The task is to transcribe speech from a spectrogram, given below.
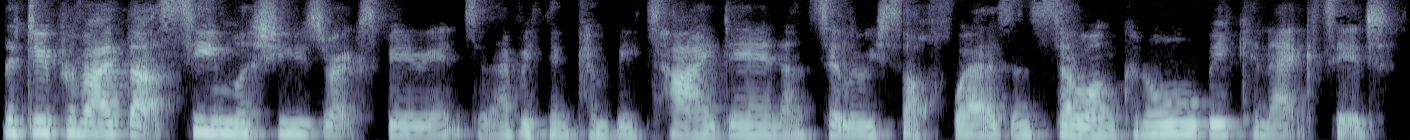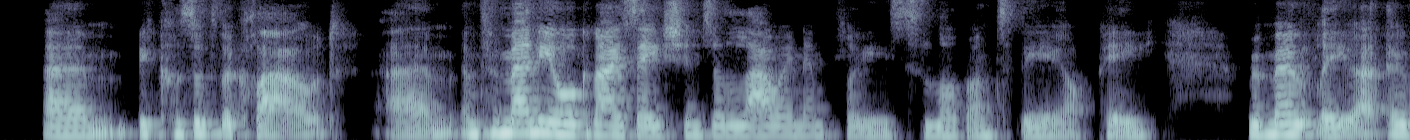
they do provide that seamless user experience, and everything can be tied in. Ancillary softwares and so on can all be connected um, because of the cloud. Um, and for many organizations, allowing employees to log onto the ERP remotely. Uh,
